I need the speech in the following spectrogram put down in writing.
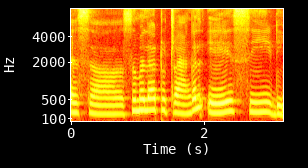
is similar to triangle ACD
